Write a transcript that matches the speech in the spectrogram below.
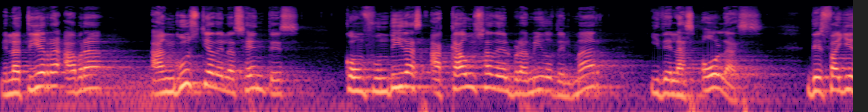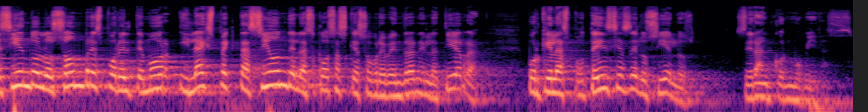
en la tierra habrá angustia de las gentes confundidas a causa del bramido del mar y de las olas, desfalleciendo los hombres por el temor y la expectación de las cosas que sobrevendrán en la tierra, porque las potencias de los cielos serán conmovidas.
